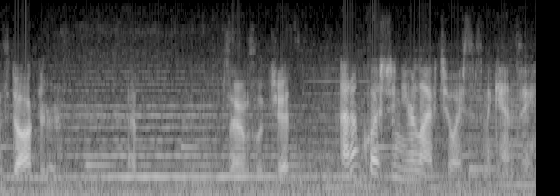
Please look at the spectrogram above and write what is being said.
Freelance doctor? That sounds legit. I don't question your life choices, Mackenzie.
